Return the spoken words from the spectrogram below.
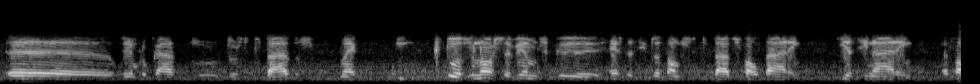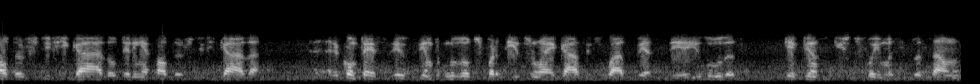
Uh, lembro o caso dos deputados, não é? Que todos nós sabemos que esta situação dos deputados faltarem e assinarem a falta justificada ou terem a falta justificada acontece desde sempre nos outros partidos, não é caso isolado do PSD, iluda-se quem pensa que isto foi uma situação,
